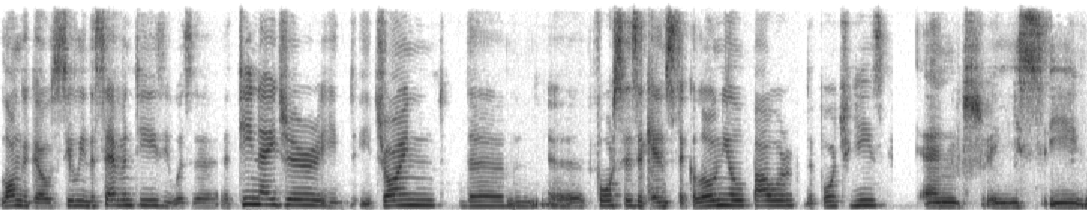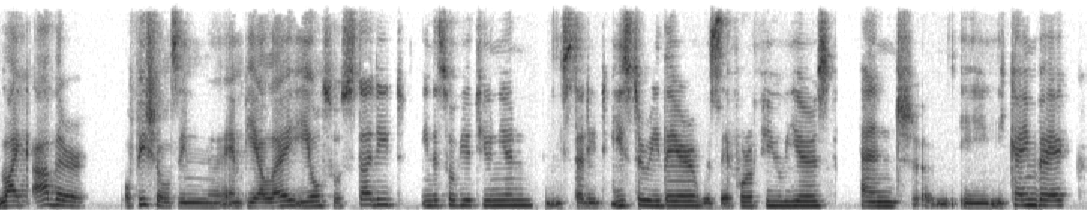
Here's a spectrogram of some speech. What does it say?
long ago, still in the 70s. He was a, a teenager. He, he, joined the uh, forces against the colonial power, the Portuguese. And he, he, like other officials in MPLA. He also studied in the Soviet Union. He studied history there, was there for a few years, and um, he, he, came back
